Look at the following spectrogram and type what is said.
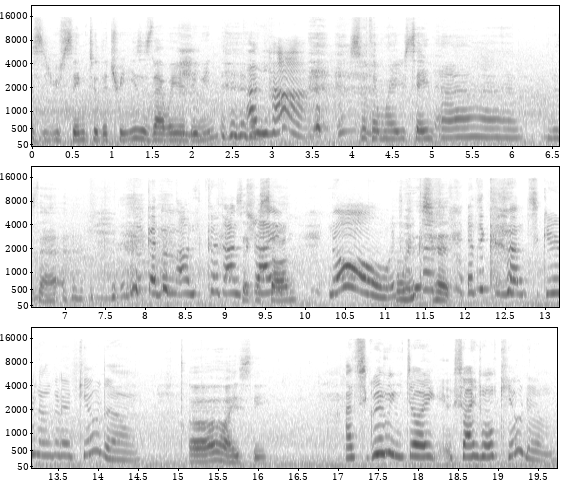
So you sing to the trees? Is that what you're doing? Not. so then why are you saying ah? What is that? It's because I'm, cause I'm It's like trying. a song. No, it's What is because it? it's because I'm scared I'm gonna kill them. Oh, I see. I'm screaming so I, so I won't kill them.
